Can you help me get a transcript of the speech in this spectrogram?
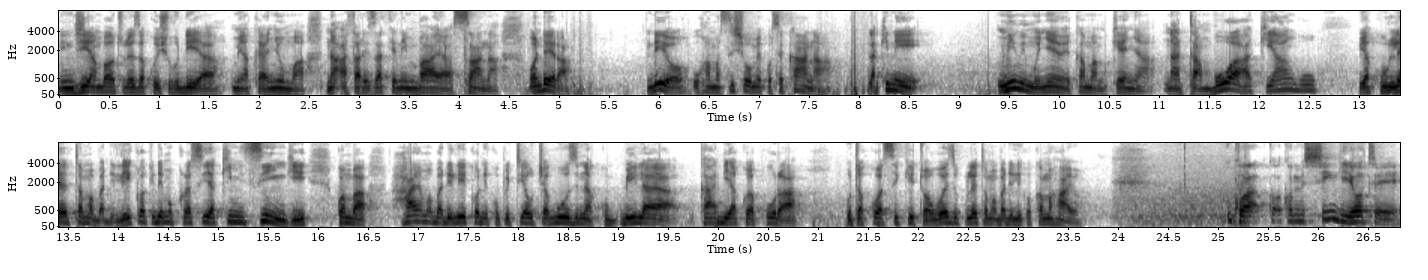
ni njia ambayo tuliweza kuishuhudia miaka ya nyuma na athari zake ni mbaya sana. Wandera, ndiyo uhamasisho umekosekana, lakini mimi mwenyewe kama Mkenya natambua haki yangu ya kuleta mabadiliko ya kidemokrasia kimsingi, kwamba haya mabadiliko ni kupitia uchaguzi na bila ya kadi yako ya kura utakuwa si kitu, hauwezi kuleta mabadiliko kama hayo. Kwa, kwa, kwa misingi yote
